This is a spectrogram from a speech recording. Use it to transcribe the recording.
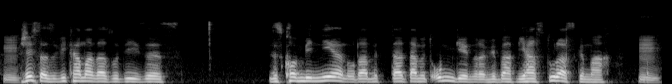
Hm. Verstehst du? Also wie kann man da so dieses, das kombinieren oder mit, da, damit umgehen oder wie, wie hast du das gemacht? Hm.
